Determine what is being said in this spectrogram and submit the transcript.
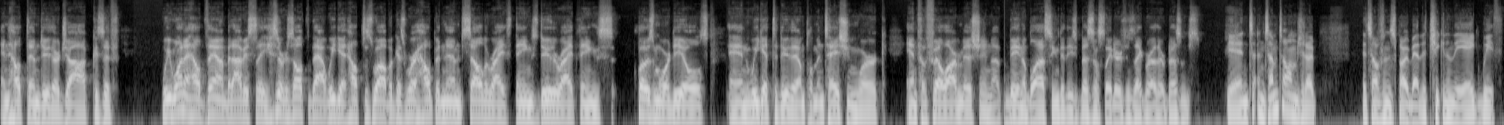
and help them do their job. Because if we want to help them, but obviously as a result of that, we get helped as well because we're helping them sell the right things, do the right things, close more deals, and we get to do the implementation work and fulfill our mission of being a blessing to these business leaders as they grow their business. Yeah, and, and sometimes you know it's often spoke about the chicken and the egg with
